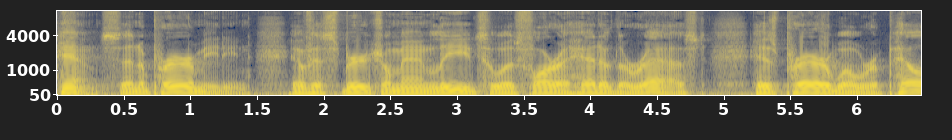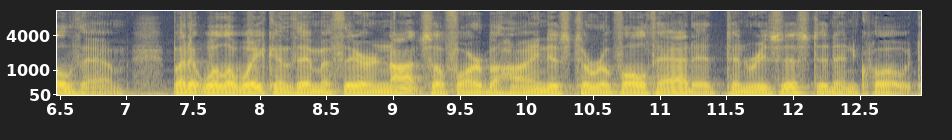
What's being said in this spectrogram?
Hence, in a prayer meeting, if a spiritual man leads who is far ahead of the rest, his prayer will repel them, but it will awaken them if they are not so far behind as to revolt at it and resist it. End quote.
